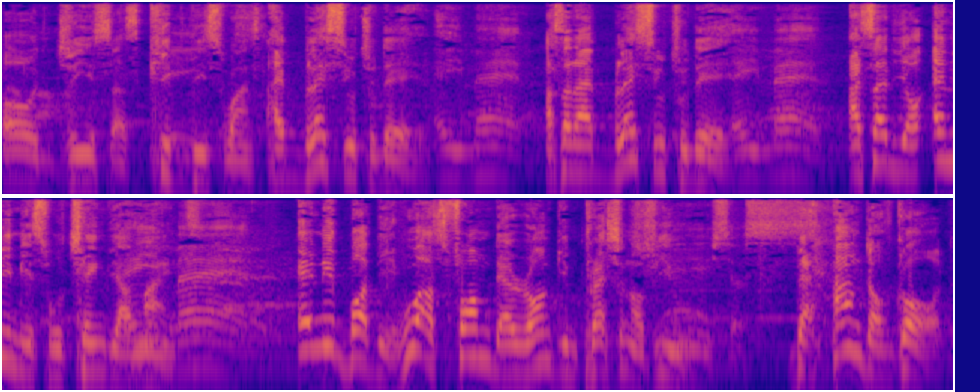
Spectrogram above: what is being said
Oh. Jesus, keep Jesus. these ones. I bless you today. Amen. I said, I bless you today. Amen. I said, your enemies will change their minds. Amen. Anybody who has formed the wrong impression of you, the hand of God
